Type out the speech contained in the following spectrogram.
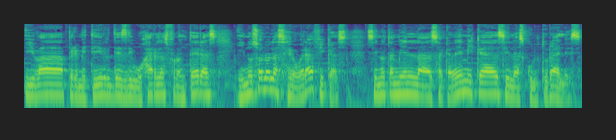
y va a permitir desdibujar las fronteras y no solo las geográficas, sino también las académicas y las culturales.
